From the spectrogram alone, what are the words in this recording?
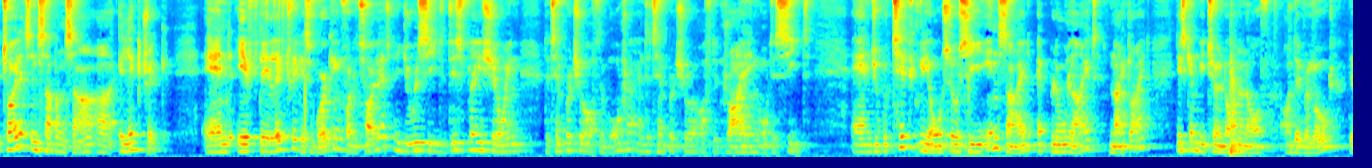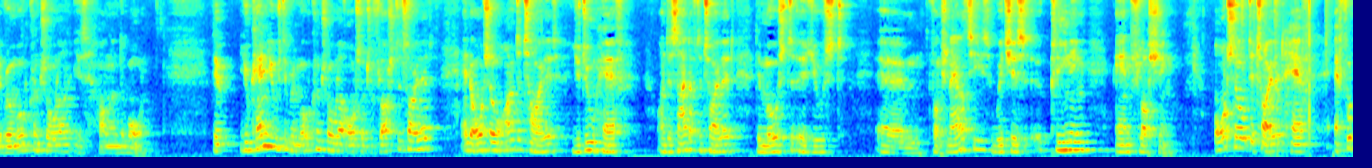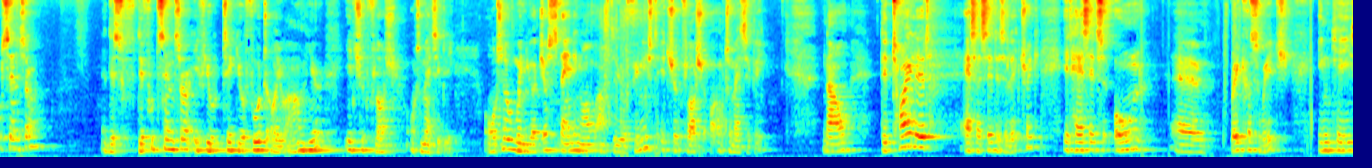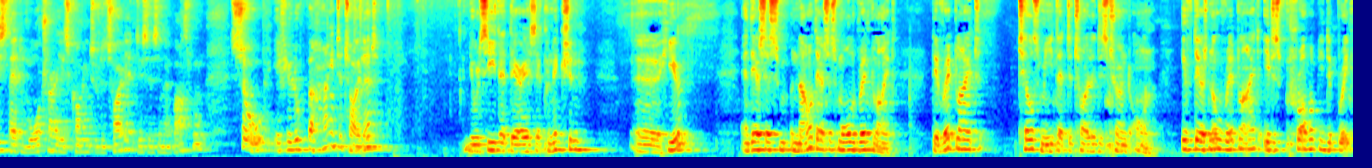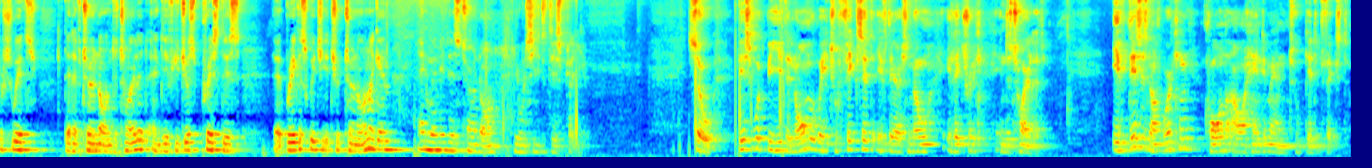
The toilets in Sawan Sa are electric and if the electric is working for the toilet you will see the display showing the temperature of the water and the temperature of the drying or the seat. And you would typically also see inside a blue light, night light. This can be turned on and off on the remote. The remote controller is hung on the wall. The, you can use the remote controller also to flush the toilet and also on the toilet you do have on the side of the toilet the most uh, used um, functionalities which is cleaning and flushing. Also the toilet have a foot sensor. This, the foot sensor, if you take your foot or your arm here, it should flush automatically. Also when you are just standing up after you're finished, it should flush automatically. Now the toilet, as I said, is electric. It has its own uh, breaker switch in case that water is coming to the toilet. This is in a bathroom. So if you look behind the toilet, you will see that there is a connection uh, here. And there's a now there's a small red light. The red light tells me that the toilet is turned on. If there's no red light, it is probably the breaker switch that have turned on the toilet. And if you just press this uh, breaker switch, it should turn on again. And when it is turned on, you will see the display. So this would be the normal way to fix it if there is no electric in the toilet. If this is not working, call our handyman to get it fixed.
